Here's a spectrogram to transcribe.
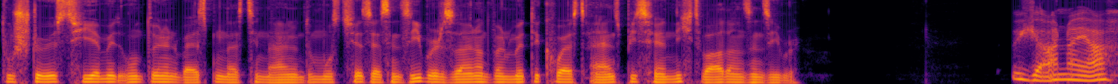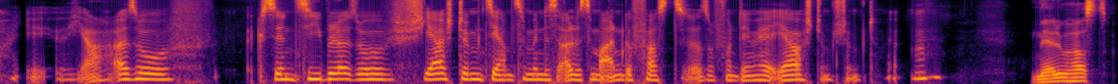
Du stößt hier mitunter in ein Wespennest hinein und du musst hier sehr sensibel sein. Und wenn Mythic Quest 1 bisher nicht war, dann sensibel. Ja, naja, ja, also sensibel, also ja, stimmt, sie haben zumindest alles immer angefasst. Also von dem her, ja, stimmt, stimmt. Ja. Mhm. Naja, du hast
